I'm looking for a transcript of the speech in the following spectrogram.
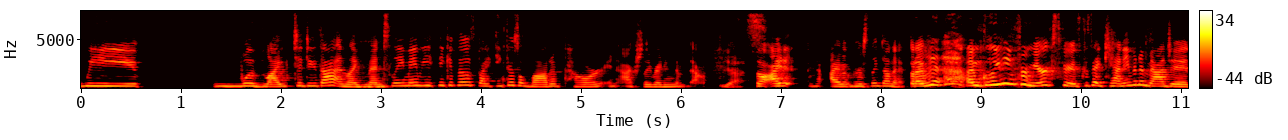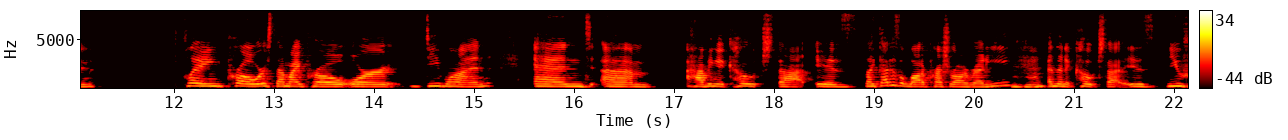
we would like to do that and like Mhm. mentally maybe think of those, but I think there's a lot of power in actually writing them down. Yes. So I, I haven't personally done it, but I'm I'm gleaning from your experience because I can't even imagine playing pro or semi-pro or D1 and um, having a coach that is like that is a lot of pressure already Mhm. and then a coach that is you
